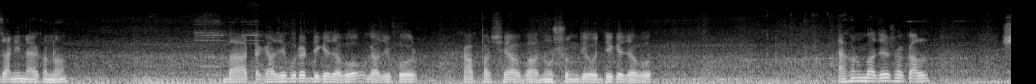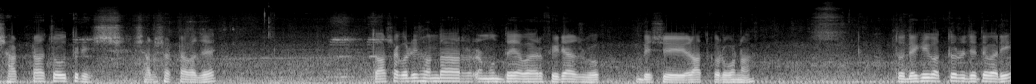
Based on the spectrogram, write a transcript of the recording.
জানি না এখনও বা একটা গাজীপুরের দিকে যাব। গাজীপুর, কাপাসিয়া বা নরসিংদী ওই দিকে যাব। এখন বাজে সকাল সাতটা চৌত্রিশ, সাড়ে সাতটা বাজে। তো আশা করি সন্ধ্যার মধ্যে আবার ফিরে আসব। বেশি রাত করব না। তো দেখি কত যেতে পারি।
